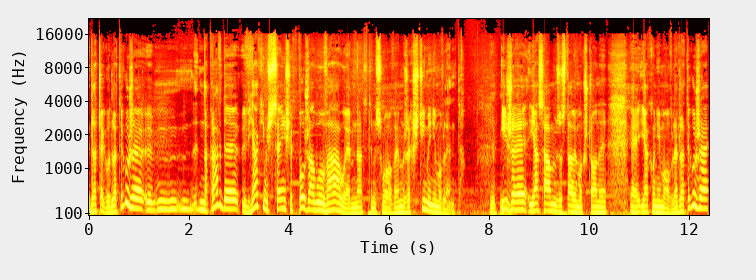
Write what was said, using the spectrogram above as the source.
Dlaczego? Dlatego, że naprawdę w jakimś sensie pożałowałem nad tym słowem, że chrzcimy niemowlęta. I że ja sam zostałem ochrzczony e, jako niemowlę. Dlatego, że,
